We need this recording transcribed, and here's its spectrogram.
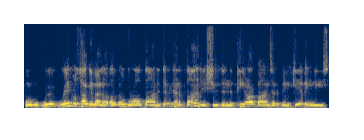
When Randall was talking about a, an overall bond, a different kind of bond issue than the PR bonds that have been giving these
